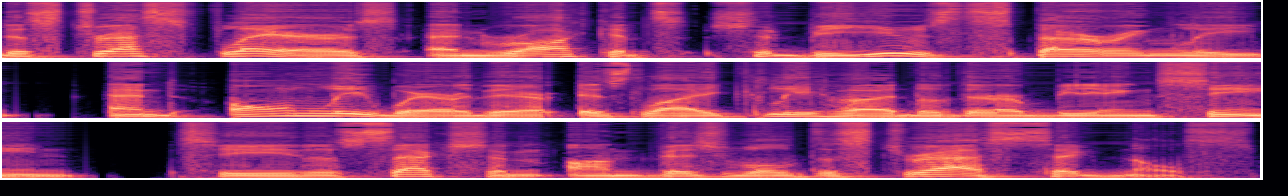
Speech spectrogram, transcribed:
Distress flares and rockets should be used sparingly, and only where there is likelihood of their being seen, See the section on visual distress signals.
